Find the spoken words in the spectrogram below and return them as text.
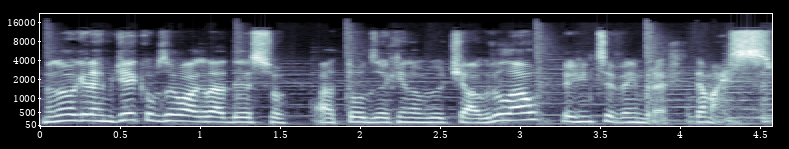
Meu nome é Guilherme Jacobs, eu agradeço a todos aqui no nome do Thiago do Léo e a gente se vê em breve. Até mais.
